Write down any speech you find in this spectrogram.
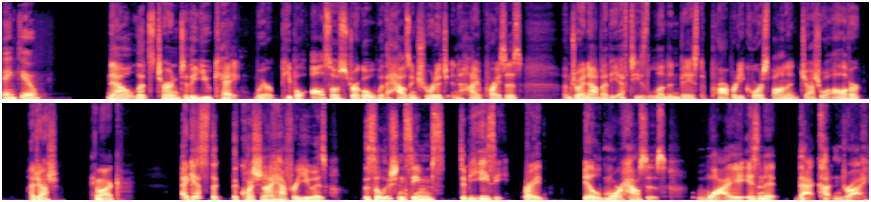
Thank you. Now let's turn to the UK, where people also struggle with a housing shortage and high prices. I'm joined now by the FT's London based property correspondent, Joshua Oliver. Hi, Josh. Hey, Marc. I guess the, the question I have for you is the solution seems to be easy, right? Build more houses. Why isn't it that cut and dry?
